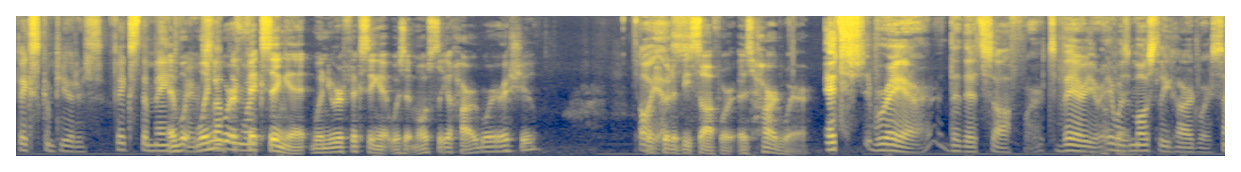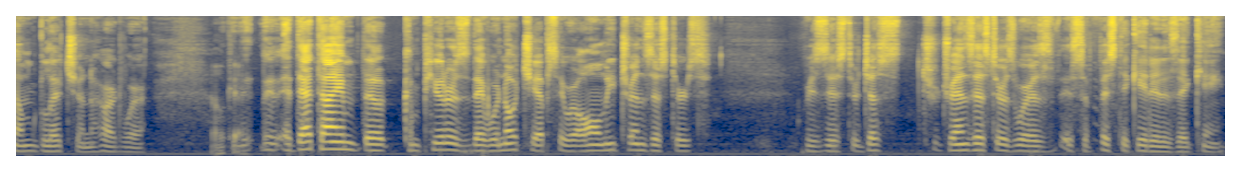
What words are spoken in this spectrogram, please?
fixed computers, fixed the And w- mainframe. If when you were something went, fixing it, when you were fixing it, was it mostly a hardware issue, oh or could it be software? As hardware. it's rare that it's software. It's very rare. It was mostly hardware, some glitch in hardware. Okay. At that time, the computers there were no chips. They were only transistors. Resistor, just tr- transistors were as, as sophisticated as they came.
